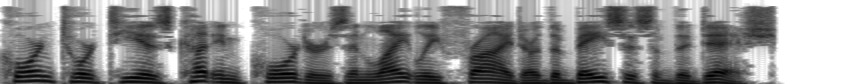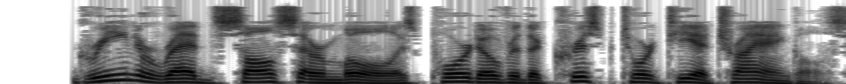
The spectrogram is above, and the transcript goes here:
corn tortillas cut in quarters and lightly fried are the basis of the dish. Green or red salsa or mole is poured over the crisp tortilla triangles.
